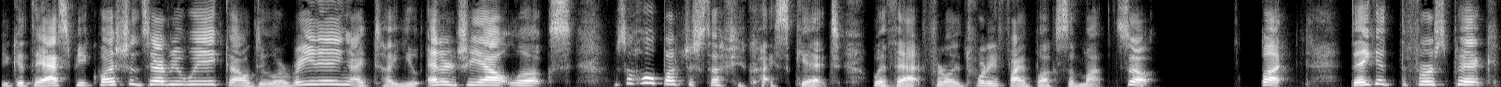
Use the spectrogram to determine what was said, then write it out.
You get to ask me questions every week. I'll do a reading. I tell you energy outlooks. There's a whole bunch of stuff you guys get with that for like 25 bucks a month. So, but they get the first pick.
